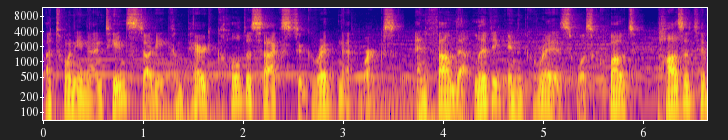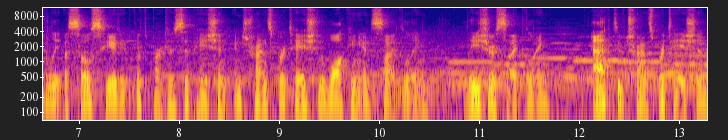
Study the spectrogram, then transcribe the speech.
A 2019 study compared cul-de-sacs to grid networks and found that living in grids was, quote, positively associated with participation in transportation, walking and cycling, leisure cycling, active transportation,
